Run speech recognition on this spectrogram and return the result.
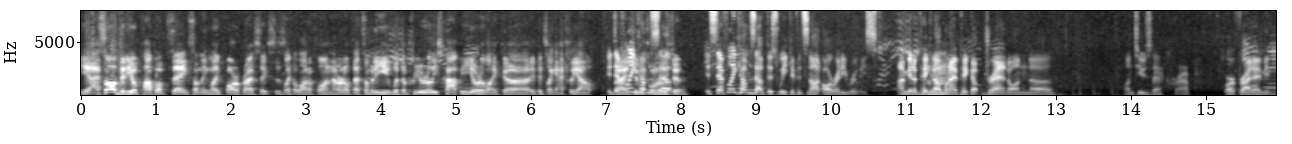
Yeah, I saw a video pop up saying something like Far Cry 6 is like a lot of fun. I don't know if that's somebody with a pre-release copy or like uh, if it's like actually out. it definitely comes it's one out. those two. It's definitely comes out this week if it's not already released. I'm gonna pick it up Mhm. when I pick up Dread on uh, on Tuesday Crap. or Friday. I mean,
